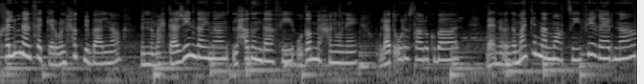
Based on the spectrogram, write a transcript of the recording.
وخلونا نفكر ونحط ببالنا إنه محتاجين دايما لحضن دافي وضمة حنونة ولا تقولوا صاروا كبار لأنه إذا ما كنا المعطي في غيرنا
